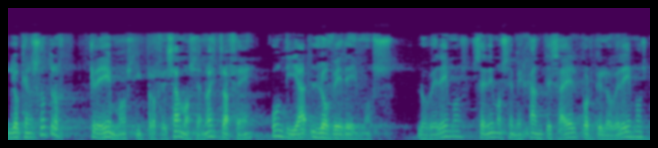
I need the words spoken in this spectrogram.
lo que nosotros creemos y profesamos en nuestra fe, un día lo veremos. Lo veremos, seremos semejantes a Él porque lo veremos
